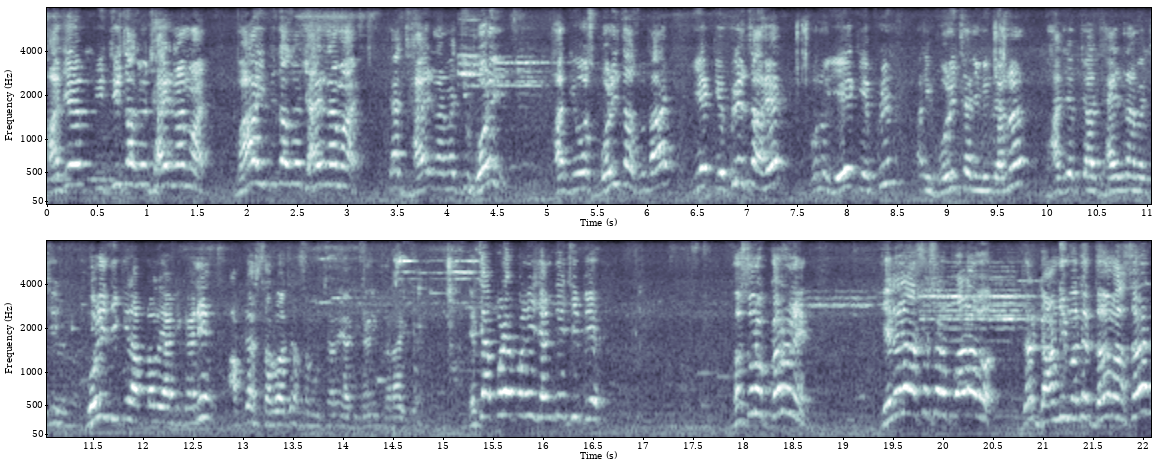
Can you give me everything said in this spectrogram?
भाजप युतीचा जो जाहीरनामा आहे महायुतीचा जो जाहीरनामा आहे त्या जाहीरनाम्याची होळी हा दिवस होळीचा सुद्धा एक एप्रिलचा आहे. म्हणून एक एप्रिल आणि होळीच्या निमित्तानं भाजपच्या जाहीरनाम्याची होळी देखील आपल्याला या ठिकाणी आपल्या सर्वांच्या समोरच्या या ठिकाणी करायची आहे. याच्यापुढे पण जनतेची फसवणूक करू नये. गेलेलं आश्वासन पाळावं. जर गांधीमध्ये दम असेल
